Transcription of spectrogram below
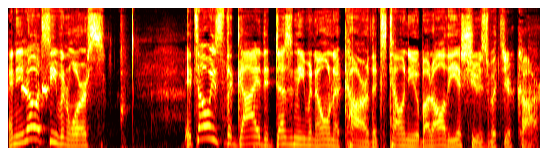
and you know what's even worse? It's always the guy that doesn't even own a car that's telling you about all the issues with your car.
